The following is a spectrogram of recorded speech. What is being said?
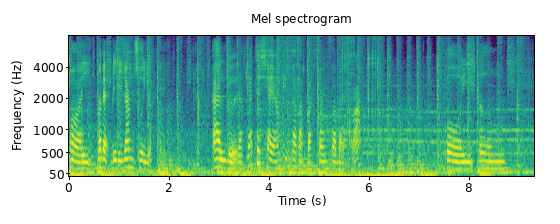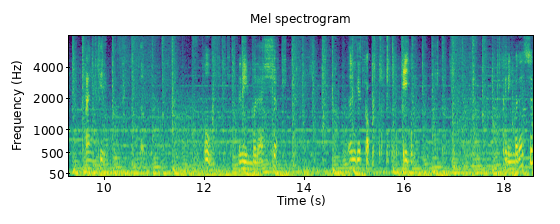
Poi, vabbè, ve li lancio io, ok? Allora, Fluttershy è anche stata abbastanza brava. Poi, um, anche... Rainbow Dash. Anche Scott. Ehi. Rainbow Dash.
